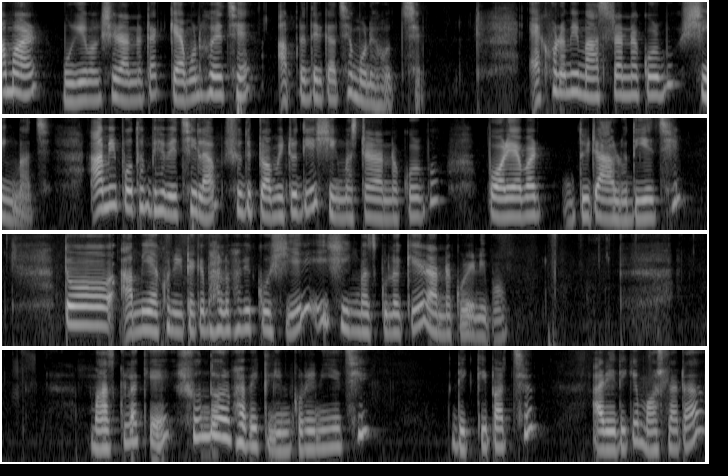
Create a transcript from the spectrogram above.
আমার মুরগি মাংসের রান্নাটা কেমন হয়েছে আপনাদের কাছে মনে হচ্ছে। এখন আমি মাছ রান্না করব, শিং মাছ। আমি প্রথম ভেবেছিলাম শুধু টমেটো দিয়ে শিং মাছটা রান্না করব, পরে আবার দুইটা আলু দিয়েছি। তো আমি এখন এটাকে ভালোভাবে কষিয়ে এই শিং মাছগুলোকে রান্না করে নিব। মাছগুলোকে সুন্দরভাবে ক্লিন করে নিয়েছি। দেখতেই পাচ্ছেন? আর এদিকে মশলাটা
